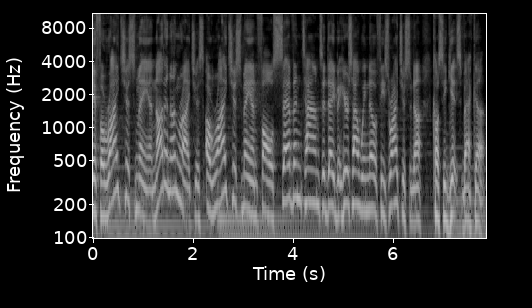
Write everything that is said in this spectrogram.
If a righteous man, not an unrighteous, a righteous man falls seven times a day, but here's how we know if he's righteous or not because he gets back up.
